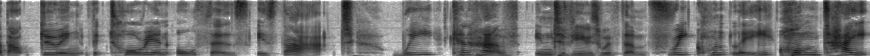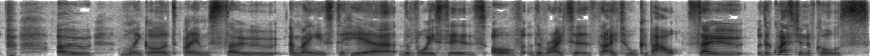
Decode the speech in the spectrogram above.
about doing Victorian authors is that we can have interviews with them frequently on tape. Oh my god, I am so amazed to hear the voices of the writers that I talk about. So, the question, of course,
